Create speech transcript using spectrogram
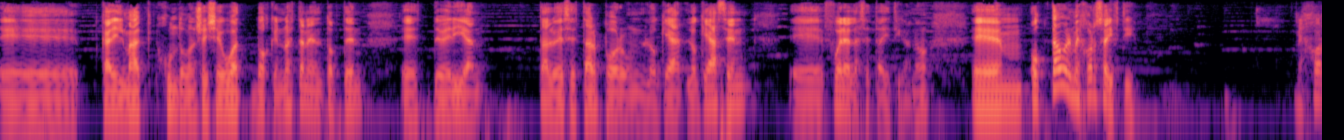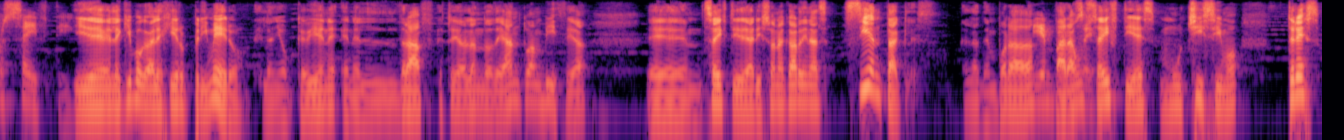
eh, Khalil Mack junto con JJ Watt dos que no están en el top 10 eh, deberían tal vez estar por un- lo, que ha- lo que hacen eh, fuera de las estadísticas. ¿no? Eh, octavo el mejor safety. Mejor safety. Y el equipo que va a elegir primero el año que viene en el draft, estoy hablando de Antoine Bicea, eh, safety de Arizona Cardinals, 100 tackles en la temporada. Bien para, para un safety. safety. es muchísimo. Tres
